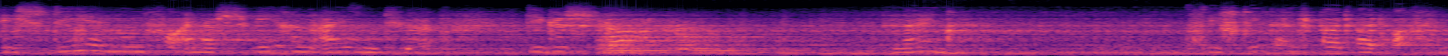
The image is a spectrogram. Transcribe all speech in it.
Ich stehe nun vor einer schweren Eisentür, die geschlossen. Nein, sie steht ein Spalt weit offen.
